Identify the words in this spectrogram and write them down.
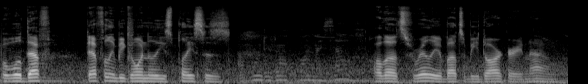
But we'll def definitely be going to these places, I wandered off by myself. although it's really about to be dark right now.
